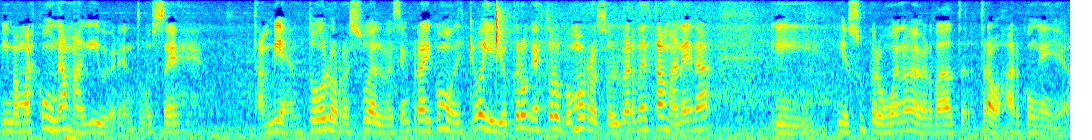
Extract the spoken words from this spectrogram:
mi mamá es como una MacGyver, entonces también todo lo resuelve. Siempre hay como dice, oye, yo creo que esto lo podemos resolver de esta manera y, y es súper bueno de verdad trabajar con ella.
